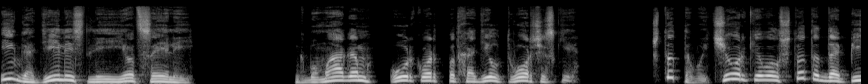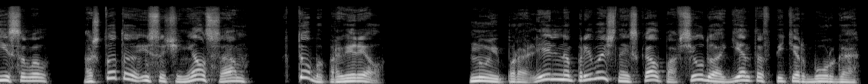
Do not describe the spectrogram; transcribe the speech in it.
и годились для ее целей. К бумагам Урквард подходил творчески. Что-то вычеркивал, что-то дописывал, а что-то и сочинял сам. Кто бы проверял? Ну и параллельно привычно искал повсюду агентов Петербурга.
